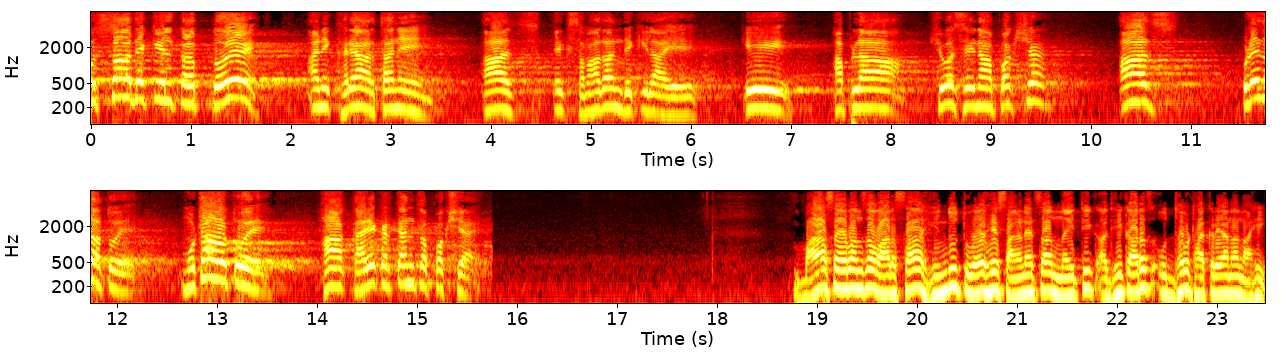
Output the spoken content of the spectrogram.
उत्साह देखील तळपतोय आणि खऱ्या अर्थाने आज एक समाधान देखील आहे की आपला शिवसेना पक्ष आज पुढे जातोय मोठा होतोय हा कार्यकर्त्यांचा पक्ष आहे. बाळासाहेबांचा वारसा हिंदुत्व हे सांगण्याचा नैतिक अधिकारच उद्धव ठाकरे यांना नाही.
